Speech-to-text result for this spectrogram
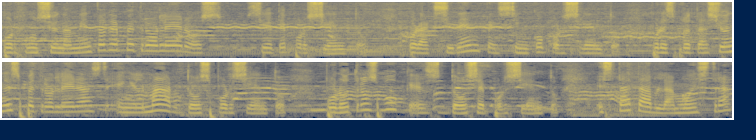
por funcionamiento de petroleros 7%, por accidentes 5%, por explotaciones petroleras en el mar 2%, por otros buques 12%. Esta tabla muestra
